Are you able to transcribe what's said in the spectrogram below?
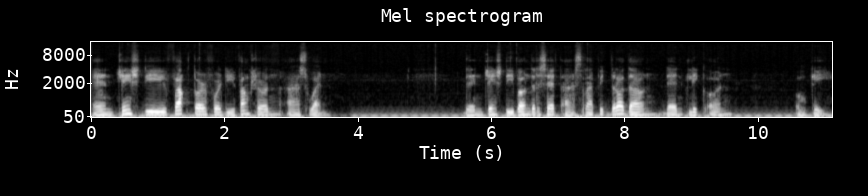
and change the factor for the function as 1 then change the boundary set as rapid drawdown then click on OK.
